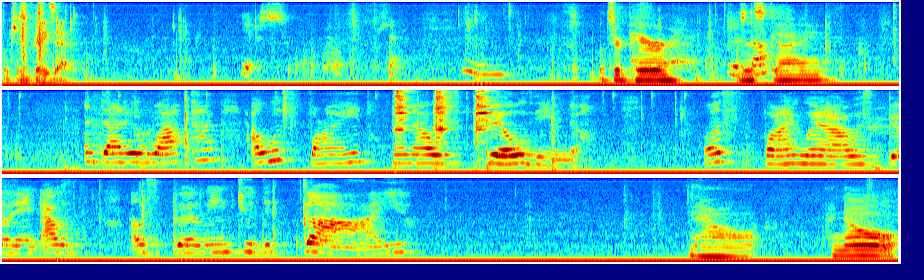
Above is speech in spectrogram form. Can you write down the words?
which is pretty sad. Yes. Hmm. Let's repair Your this stuff? guy. And Daddy, last time I was fine when I was building. I was fine when I was building. I was I was building to the guy. Now, I know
